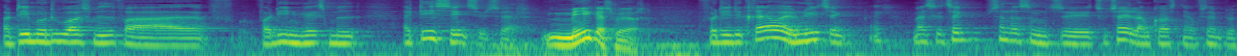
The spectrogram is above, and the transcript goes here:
og det må du også vide fra, fra din virksomhed, at det er sindssygt svært. Mega svært. Fordi det kræver jo nye ting. Ikke? Man skal tænke sådan noget som øh, totalomkostninger for eksempel.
